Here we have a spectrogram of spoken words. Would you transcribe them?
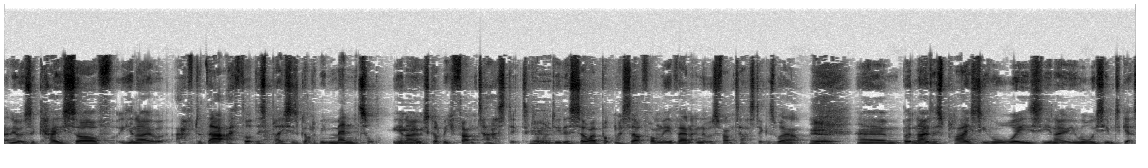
and it was a case of you know after that I thought this place has got to be mental, you know, Mm. it's got to be fantastic to come Yeah. and do this. So I booked myself on the event, and it was fantastic as well. Yeah. Um, but no, this place you always you know you always seem to get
